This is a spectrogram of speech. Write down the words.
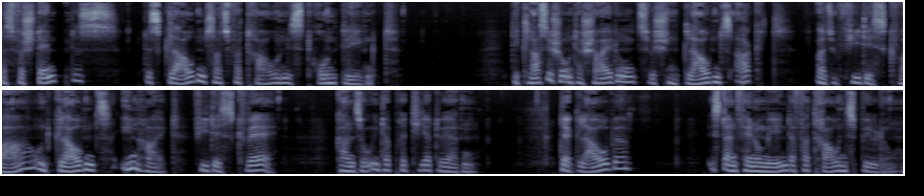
Das Verständnis des Glaubens als Vertrauen ist grundlegend. Die klassische Unterscheidung zwischen Glaubensakt, also fides qua, und Glaubensinhalt, fides quae, kann so interpretiert werden. Der Glaube ist ein Phänomen der Vertrauensbildung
